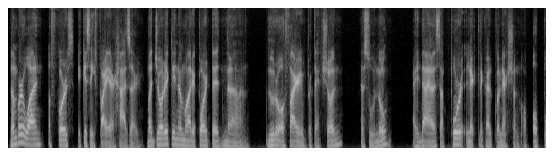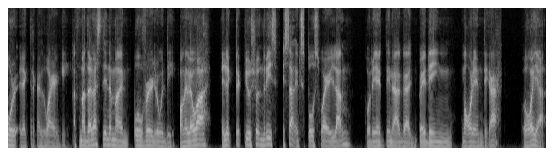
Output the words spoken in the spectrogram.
Number one, of course, it is a fire hazard. Majority ng mga reported na Bureau of Fire and Protection na sunog ay dahil sa poor electrical connection o, o poor electrical wiring. At madalas din naman overloading. Pangalawa, electrocution risk. Isang exposed wire lang, kuryente na agad. Pwedeng makuryente ka. O kaya,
